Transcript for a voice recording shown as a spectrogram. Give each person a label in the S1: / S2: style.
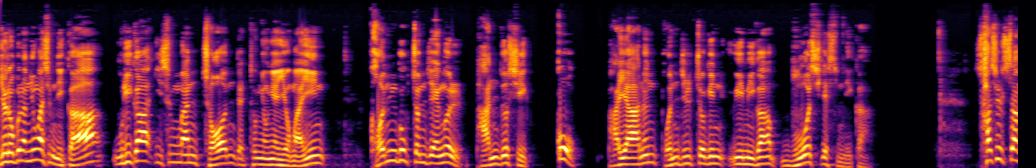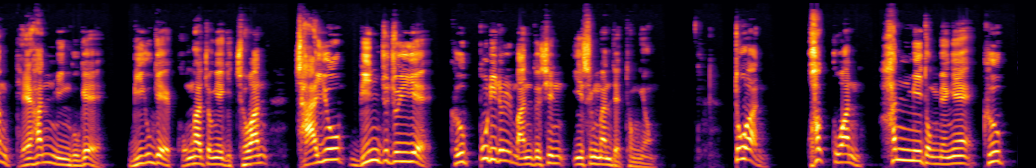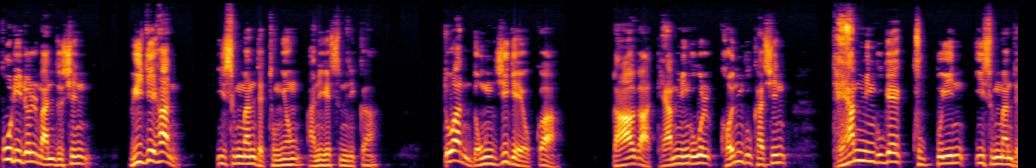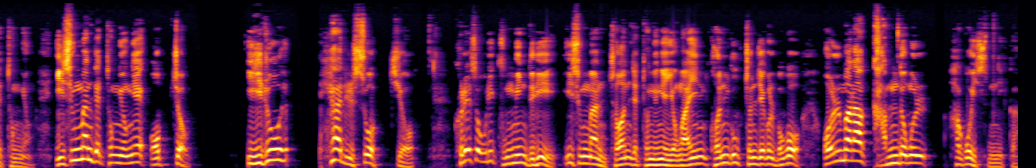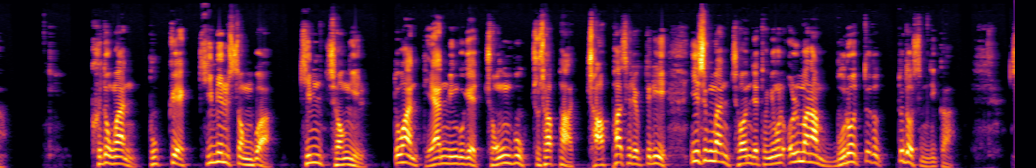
S1: 여러분 안녕하십니까? 우리가 이승만 전 대통령의 영화인 건국전쟁을 반드시 꼭 봐야 하는 본질적인 의미가 무엇이겠습니까? 사실상 대한민국의 미국의 공화정에 기초한 자유민주주의의 그 뿌리를 만드신 이승만 대통령 또한 확고한 한미동맹의 그 뿌리를 만드신 위대한 이승만 대통령 아니겠습니까? 또한 농지개혁과 나아가 대한민국을 건국하신 대한민국의 국부인 이승만 대통령. 이승만 대통령의 업적 이루 헤아릴 수 없지요. 그래서 우리 국민들이 이승만 전 대통령의 영화인 건국전쟁을 보고 얼마나 감동을 하고 있습니까? 그동안 북괴 김일성과 김정일 또한 대한민국의 종북 주사파 좌파 세력들이 이승만 전 대통령을 얼마나 물어 뜯었습니까?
